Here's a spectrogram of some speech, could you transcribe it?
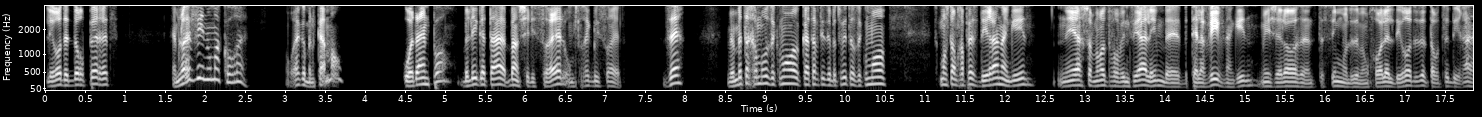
לראות את דור פרץ, הם לא הבינו מה קורה. רגע, בן כמה הוא? הוא עדיין פה, בליגת העל, של ישראל, הוא משחק בישראל. זה, והם בטח אמרו, זה כמו, כתבתי את זה בטוויטר, זה כמו, זה כמו שאתה מחפש דירה נגיד, נהיה עכשיו מאוד פרובינציאליים, בתל אביב נגיד, מי שלא, זה, תשימו את זה במחולל דירות וזה, אתה רוצה דירה,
